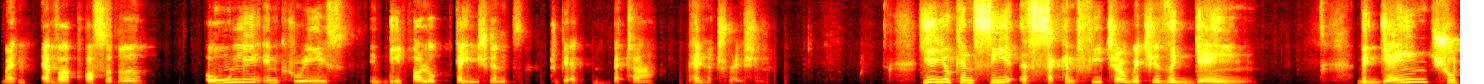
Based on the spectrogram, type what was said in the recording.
whenever possible. Only increase in deeper locations to get better penetration. Here you can see a second feature, which is the gain. The gain should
